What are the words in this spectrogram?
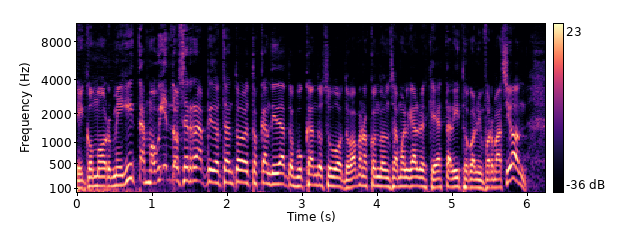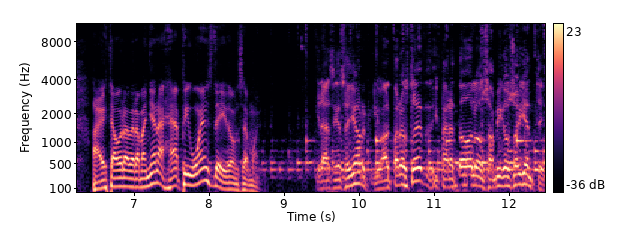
Y como hormiguitas moviéndose rápido están todos estos candidatos buscando su voto. Vámonos con don Samuel Galvez que ya está listo con la información. A esta hora de la mañana, Happy Wednesday, don Samuel. Gracias, señor. Igual para usted y para todos los amigos oyentes.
